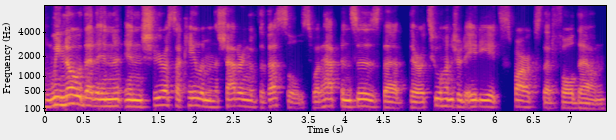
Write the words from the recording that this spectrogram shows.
we know that in, in Shviras Hakelim, in the shattering of the vessels, what happens is that there are 288 sparks that fall down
